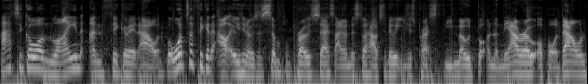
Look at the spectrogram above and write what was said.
I had to go online and figure it out. But once I figured it out, it, was, you know, it was a simple process. I understood how to do it. You just press the mode button and the arrow up or down,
